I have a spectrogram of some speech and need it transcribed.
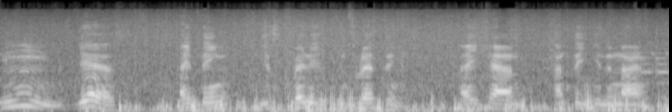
Mm, yes. I think it's very interesting. I can hunting in the night.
